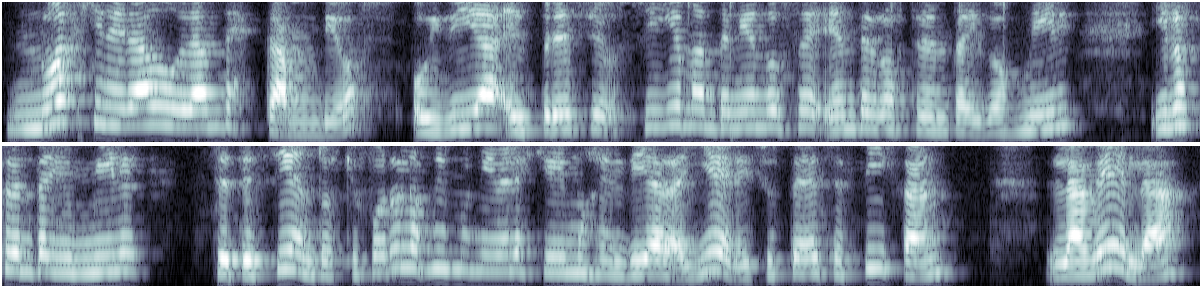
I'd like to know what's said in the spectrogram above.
no ha generado grandes cambios. Hoy día el precio sigue manteniéndose entre los 32.000 y los 31.700, que fueron los mismos niveles que vimos el día de ayer. Y si ustedes se fijan, la vela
